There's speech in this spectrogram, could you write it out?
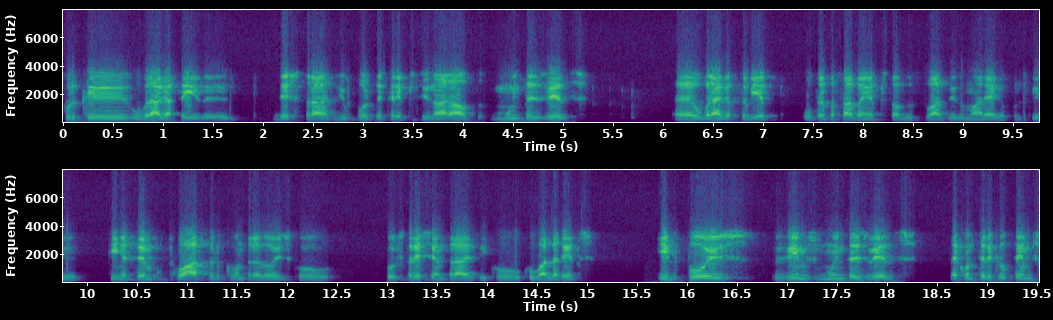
porque o Braga a sair de, deste trás e o Porto a querer pressionar alto, muitas vezes uh, o Braga sabia ultrapassar bem a pressão do Soares e do Marega, porque tinha sempre 4 contra 2 com, com, os três centrais e com, com o guarda-redes. E depois vimos muitas vezes acontecer aquilo que temos,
